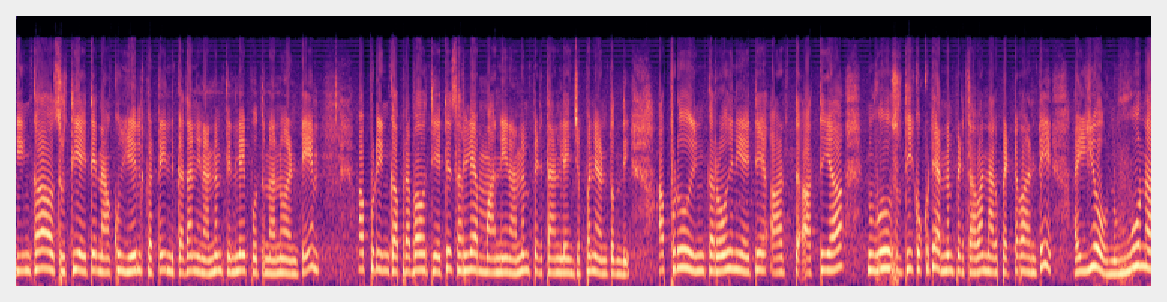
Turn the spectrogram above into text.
ఇంకా శృతి అయితే నాకు ఏలు కట్టయింది కదా నేను అన్నం తినలేకపోతున్నాను అంటే అప్పుడు ఇంకా ప్రభావతి అయితే సర్లే అమ్మా నేను అన్నం పెడతానులే అని చెప్పని అంటుంది. అప్పుడు ఇంకా రోహిణి అయితే అత్త అత్తయ్య నువ్వు శృతికి ఒకటే అన్నం పెడతావా నాకు పెట్టవా? అంటే అయ్యో నువ్వు నా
